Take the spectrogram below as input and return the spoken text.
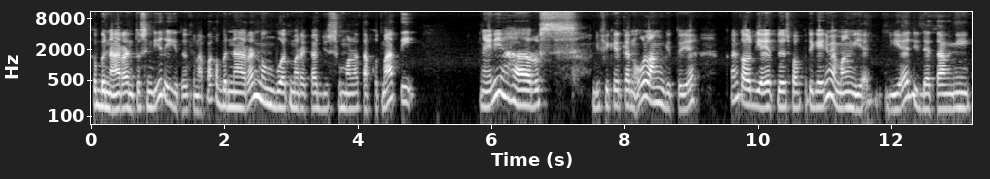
kebenaran itu sendiri gitu. Kenapa kebenaran membuat mereka justru malah takut mati? Nah, ini harus difikirkan ulang gitu ya. Kan kalau di ayat 243 ini memang ya dia didatangi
